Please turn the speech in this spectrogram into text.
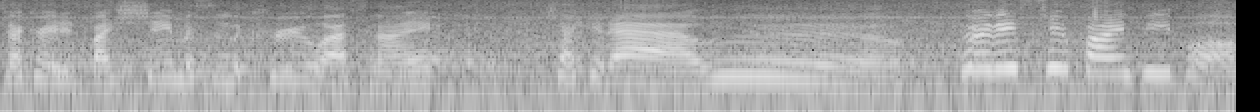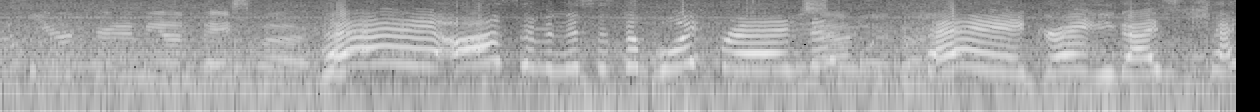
decorated by Seamus and the crew last night. Check it out. Ooh. Who are these two fine people? You recruited me on Facebook. Hey, awesome! And this is the boyfriend. Hey, great! You guys check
